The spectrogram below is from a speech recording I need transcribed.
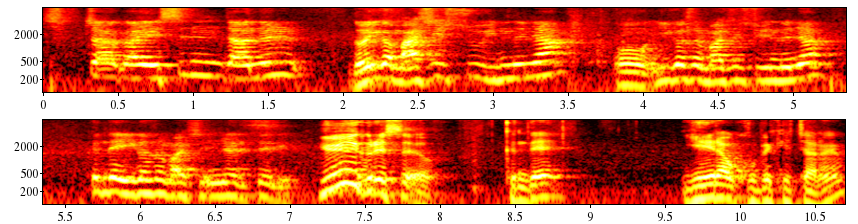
십자가에 쓴 잔을 너희가 마실 수 있느냐? 어, 이것을 마실 수 있느냐? 근데 이것을 마실 수 있느냐 했더니 예 그랬어요. 근데 예라고 고백했잖아요.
